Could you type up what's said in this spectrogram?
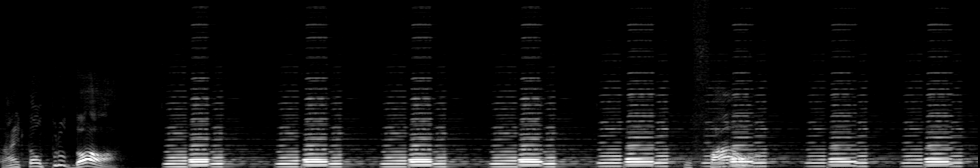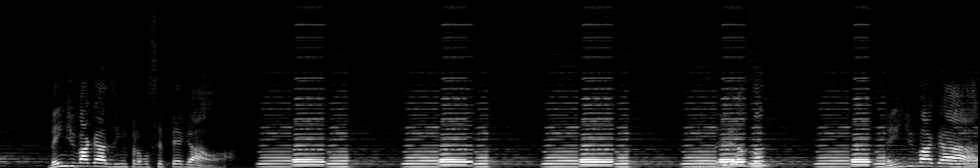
Tá? Então, pro Dó. O Fá, ó. Bem devagarzinho para você pegar, ó. Devagar.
